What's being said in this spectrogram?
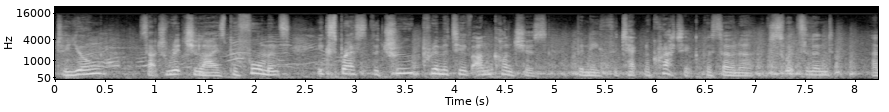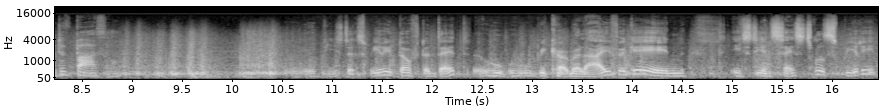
To Jung, such ritualized performance expressed the true primitive unconscious beneath the technocratic persona of Switzerland and of Basel. It is the spirit of the dead who, who become alive again. It's the ancestral spirit.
